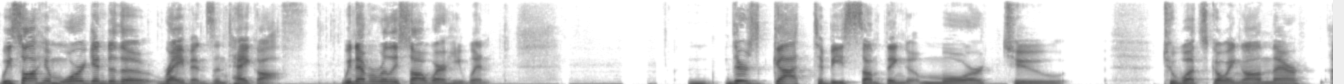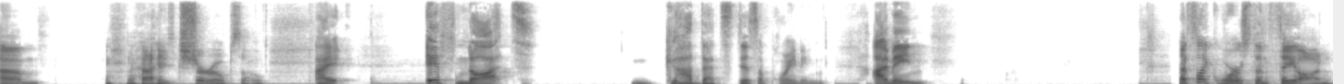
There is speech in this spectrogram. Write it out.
We saw him warg into the Ravens and take off. We never really saw where he went. There's got to be something more to to what's going on there. Um I sure hope so. I if not god that's disappointing. I mean, That's like worse than Theon.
